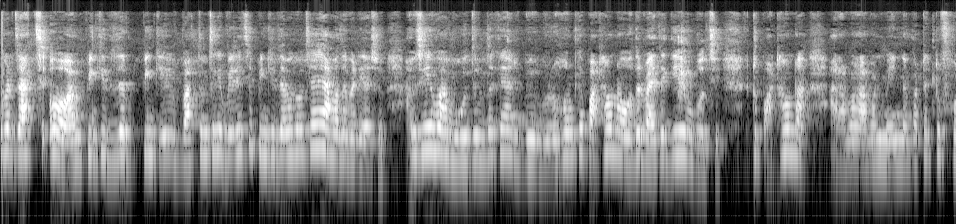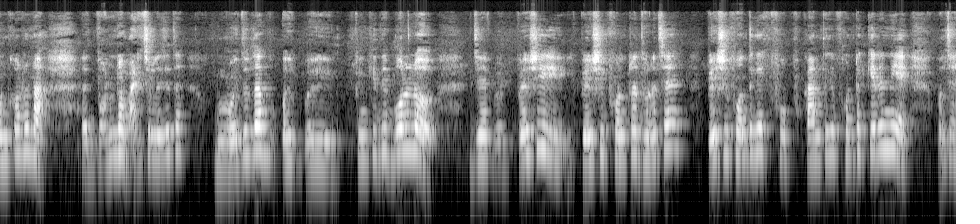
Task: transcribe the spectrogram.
এবার যাচ্ছে ও আমি পিঙ্কি দিদি পিঙ্কি বাথরুম থেকে বেরিয়েছি পিঙ্কি দিদি বলছে "এই, আমাদের বাড়ি আসো। আমি বলছি মা মহিদুলদাকে আর রোহনকে পাঠাও না ওদের বাড়িতে গিয়ে আমি বলছি। একটু পাঠাও না আর আমার আমার মেন নাম্বারটা একটু ফোন করো না। বলো না বাড়ি চলে যেতে। মহিদুলদা ওই ওই পিঙ্কি দি বলল যে পেশি পেশি ফোনটা ধরেছে পেশি ফোন থেকে কান থেকে ফোনটা কেড়ে নিয়ে বলছে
